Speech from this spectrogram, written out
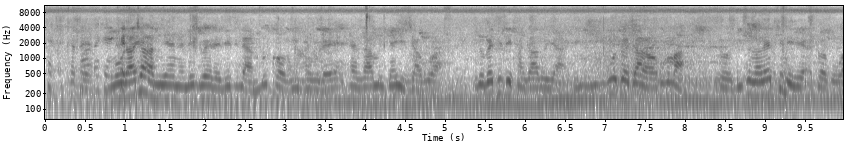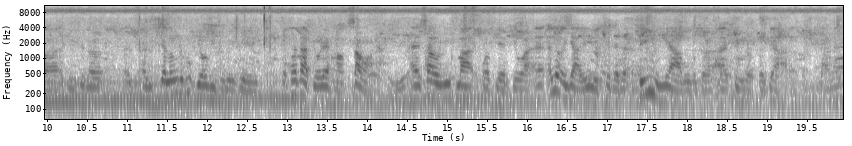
ခက်တယ်ခက်တယ်ငိုလာကြတာမြန်တယ်လေလွယ်တယ်လေဒီလားမှုခေါ်ပြီးဟိုတယ်ခံစားမှုရည်ရည်ကြောက်ဘူးကဒီလိုပဲဖြစ်ဖြစ်ခံစားလို့ရတယ်ဒီဘို့အတွက်ကြတော့ဥပမာဟိုဒီကျွန်တော်လည်းဖြစ်နေတဲ့အတွက်ကိုကဒီကျွန်တော်ကြလုံးတစ်ခုပြောပြီးဆိုလို့ရှိရင်တစ်ဖက်ကပြောတဲ့ဟာစောင့်ရအဲစောင့်ပြီးမှပေါ်ပြန်ပြောရအဲအဲ့လိုအရာလေးတွေဖြစ်တဲ့အတွက်အသိဉာဏ်ဘူးဆိုတော့အဲသူ့လိုပြောပြရတယ်ဒါလည်း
